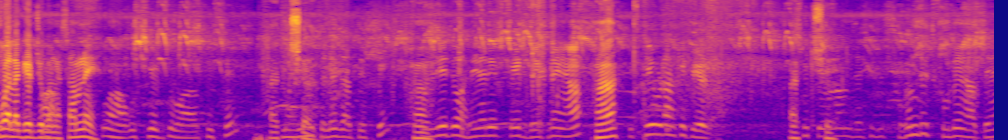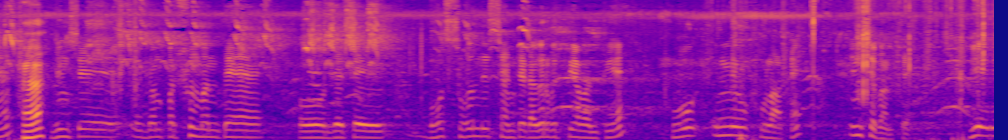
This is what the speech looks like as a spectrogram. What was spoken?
वो वाला गेट जो हाँ, बना सामने। हाँ उस गेट के वापस से अच्छा। चले जाते थे। हाँ। ये जो हरे हरे पेड़ देख रहे हैं आप हाँ। केवड़ा के पेड़ अच्छा। जैसे जो सुगंधित फूलें आते हैं हाँ। जिनसे एकदम परफ्यूम बनते हैं और जैसे बहुत सुगंधित सेंटेड अगरबत्तियाँ बनती हैं वो इनमें वो फूल आते हैं इनसे बनते हैं। ये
